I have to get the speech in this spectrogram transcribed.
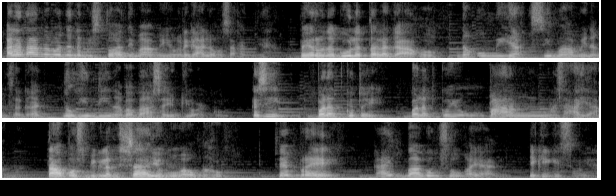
Halata naman na nagustuhan ni Mami yung regalo ko sa kanya. Pero nagulat talaga ako na umiyak si Mami ng sagad nung hindi nababasa yung QR code. Kasi balat ko to eh. Balat ko yung parang nasayang. Tapos biglang siya yung umaungaw. Siyempre, kahit bagong suka yan, ikikis ko yan.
